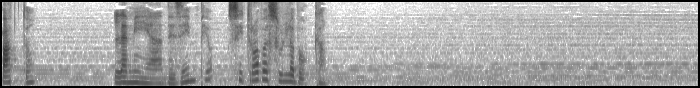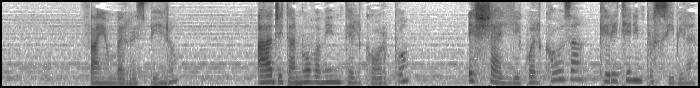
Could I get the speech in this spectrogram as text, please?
Fatto? La mia, ad esempio, si trova sulla bocca. Fai un bel respiro, agita nuovamente il corpo e scegli qualcosa che ritieni impossibile.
